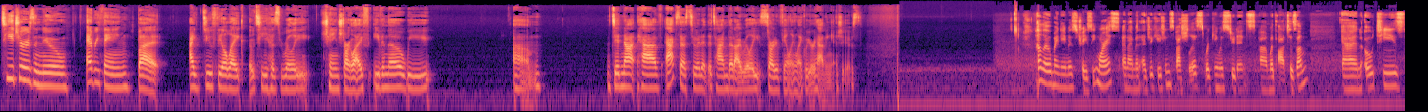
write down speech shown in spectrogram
teachers and new everything, but I do feel like OT has really changed our life, even though we um, did not have access to it at the time that I really started feeling like we were having issues. Hello, my name is Tracy Morris, and I'm an education specialist working with students um, with autism. And OTs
